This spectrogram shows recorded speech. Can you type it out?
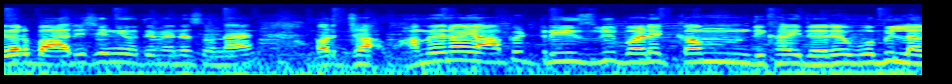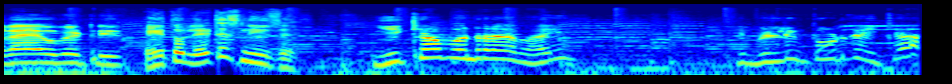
इधर बारिश ही नहीं होती मैंने सुना है। और हमें ना यहाँ पे ट्रीज भी बड़े कम दिखाई दे रहे हैं वो भी लगाए हुए ट्रीज ये तो लेटेस्ट न्यूज़ है। ये क्या बन रहा है भाई? ये बिल्डिंग टूट गई क्या?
